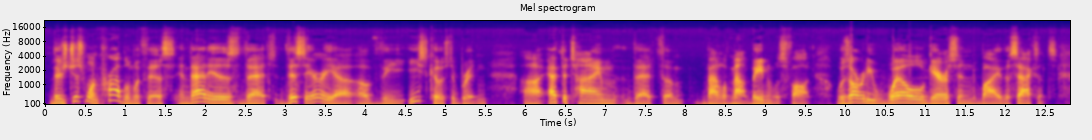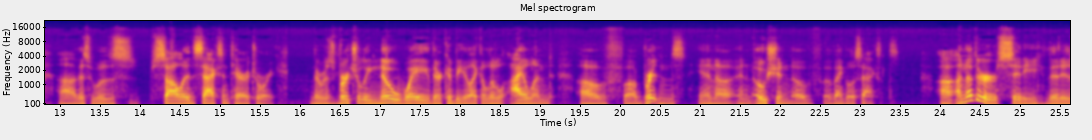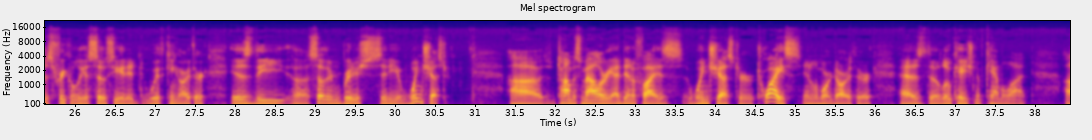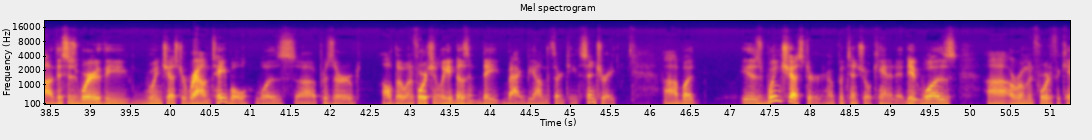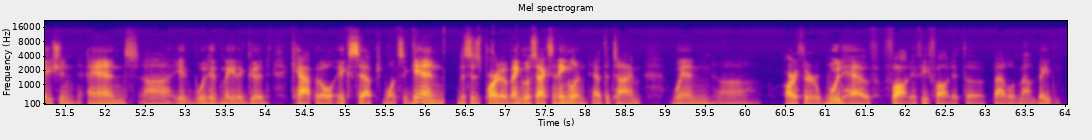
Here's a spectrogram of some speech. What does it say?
There's just one problem with this, and that is that this area of the east coast of Britain, uh, at the time that the Battle of Mount Badon was fought, was already well garrisoned by the Saxons. Uh, this was solid Saxon territory. There was virtually no way there could be like a little island of uh, Britons in, uh, in, an ocean of, of Anglo Saxons. Uh, another city that is frequently associated with King Arthur is the uh, southern British city of Winchester. Uh, Thomas Malory identifies Winchester twice in Le Morte d'Arthur as the location of Camelot. This is where the Winchester Round Table was preserved, although unfortunately it doesn't date back beyond the 13th century. But is Winchester a potential candidate? It was uh, a Roman fortification and uh, it would have made a good capital, except once again, this is part of Anglo Saxon England at the time when uh, Arthur would have fought if he fought at the Battle of Mount Badon.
